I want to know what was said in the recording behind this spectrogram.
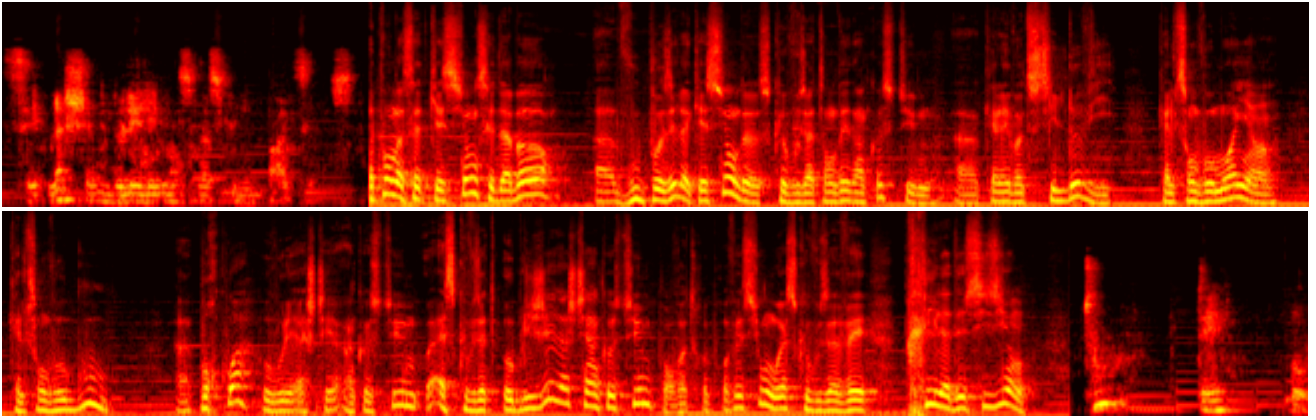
c'est la chaîne de l'élégance masculine par excellence. Répondre à cette question, c'est d'abord euh, vous poser la question de ce que vous attendez d'un costume. Euh, quel est votre style de vie? Quels sont vos moyens? Quels sont vos goûts? Pourquoi vous voulez acheter un costume? Est-ce que vous êtes obligé d'acheter un costume pour votre profession ou est-ce que vous avez pris la décision? Tout est beau.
